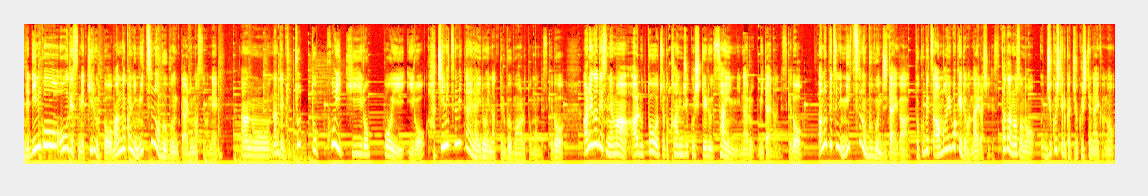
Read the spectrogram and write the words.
で、リンゴをですね、切ると真ん中に蜜の部分ってありますよね。あのー、なんていう、ちょっと濃い黄色っぽい色、蜂蜜みたいな色になってる部分あると思うんですけど、あれがですね、まあ、あるとちょっと完熟してるサインになるみたいなんですけど、あの別に蜜の部分自体が特別甘いわけではないらしいです。ただのその熟してるか熟してないかの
